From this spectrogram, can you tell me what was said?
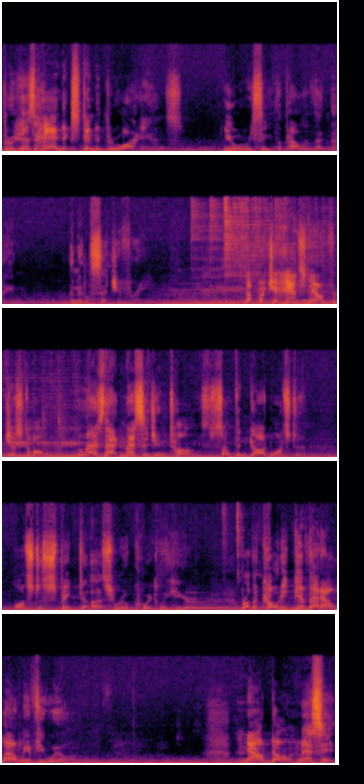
through His hand extended through our hands, you will receive the power of that name and it'll set you free. Now put your hands down for just a moment. Who has that message in tongues? Something God wants to wants to speak to us real quickly here. Brother Cody, give that out loudly if you will. Now don't miss it.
